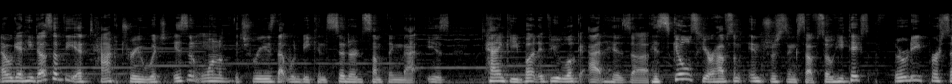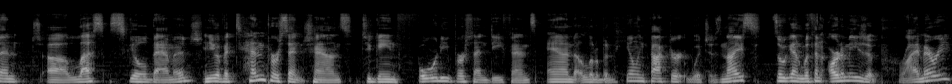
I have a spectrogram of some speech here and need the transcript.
Now again he does have the attack tree which isn't one of the trees that would be considered something that is tanky but if you look at his uh his skills here have some interesting stuff. So he takes 30 percent uh less skill damage and you have a 10 percent chance to gain 40 percent defense and a little bit of healing factor which is nice. So again with an Artemisia primary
